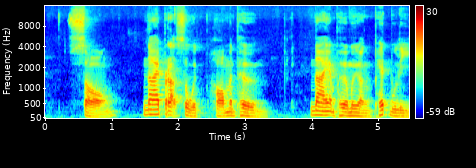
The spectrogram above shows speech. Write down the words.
2. นายประสูตรหอมบันเทิง นายอำเภอเมืองเพชรบุรี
